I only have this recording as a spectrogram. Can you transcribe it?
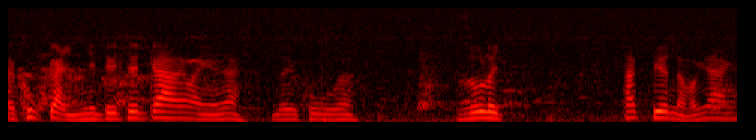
Đây khung cảnh nhìn từ trên cao các mọi nha đây là khu uh, du lịch Thác Tiên ở Bắc Giang.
